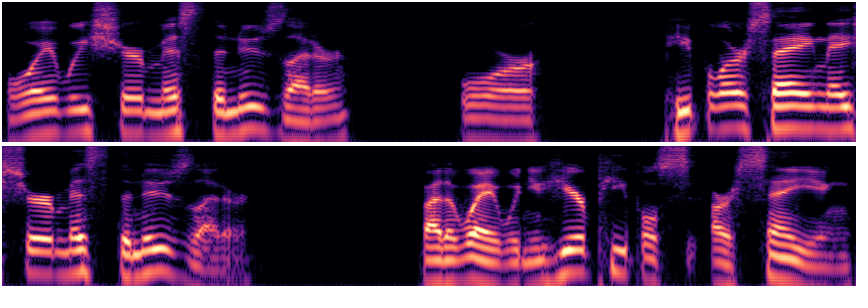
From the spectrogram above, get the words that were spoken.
Boy, we sure missed the newsletter, or People are saying they sure missed the newsletter. By the way, when you hear people are saying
